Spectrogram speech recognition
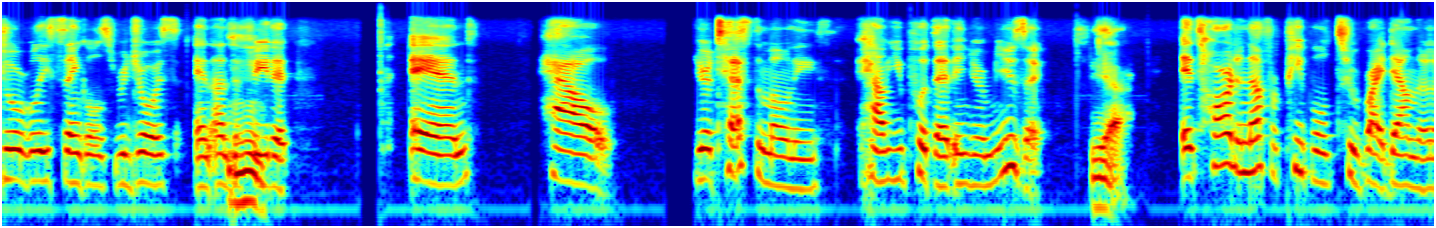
dual release singles, "Rejoice" and mm-hmm. "Undefeated," mm-hmm. and how your testimonies how you put that in your music. Yeah. It's hard enough for people to write down their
